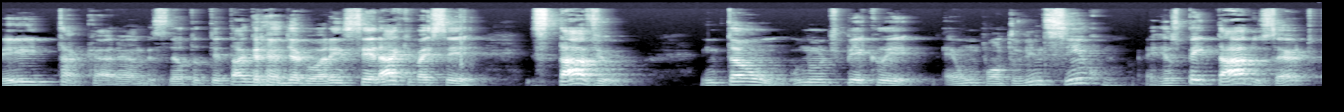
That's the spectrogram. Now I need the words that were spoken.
Eita caramba, esse ΔT tá grande agora, hein? Será que vai ser estável? Então, o número de Peclet é 1.25, é respeitado, certo?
